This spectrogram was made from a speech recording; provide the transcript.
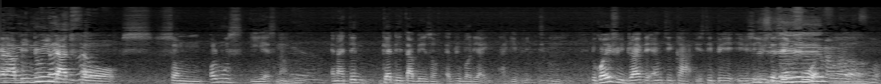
and I've been doing that for some almost years now. Yeah. And I take get database of everybody I, I give lift. Mm. Because if you drive the empty car, you still pay, you still use the same same fuel. amount of fuel.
